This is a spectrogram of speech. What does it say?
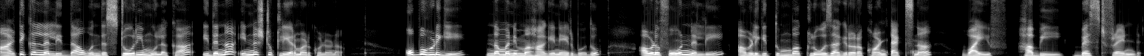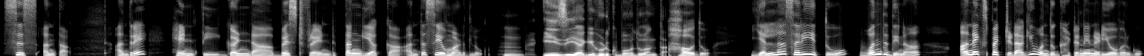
ಆರ್ಟಿಕಲ್ನಲ್ಲಿದ್ದ ಒಂದು ಸ್ಟೋರಿ ಮೂಲಕ ಇದನ್ನ ಇನ್ನಷ್ಟು ಕ್ಲಿಯರ್ ಮಾಡ್ಕೊಳ್ಳೋಣ. ಒಬ್ಬ ಹುಡುಗಿ ನಮ್ಮ ನಿಮ್ಮ ಹಾಗೇನೇ ಇರ್ಬೋದು. ಅವಳ ಫೋನ್ನಲ್ಲಿ ಅವಳಿಗೆ ತುಂಬಾ ಕ್ಲೋಸ್ ಆಗಿರೋರ ಕಾಂಟ್ಯಾಕ್ಟ್ಸ್ನ wife hubby best friend sis ಅಂತ. ಅಂದ್ರೆ ಹೆಂಡತಿ ಗಂಡ ಬೆಸ್ಟ್ ಫ್ರೆಂಡ್ ತಂಗಿ ಅಕ್ಕ ಅಂತ ಸೇವ್ ಮಾಡಿದ್ಲು. ಈಸಿಯಾಗಿ ಹುಡುಕಬಹುದು ಅಂತ. ಹೌದು. ಎಲ್ಲ ಸರಿ ಇತ್ತು. ಒಂದು ದಿನ ಅನ್ಎಕ್ಸ್ಪೆಕ್ಟೆಡ್ ಆಗಿ ಒಂದು ಘಟನೆ ನಡೆಯೋವರೆಗೂ.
